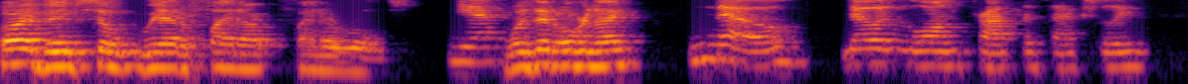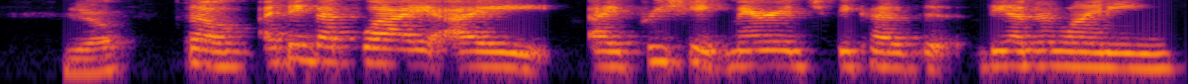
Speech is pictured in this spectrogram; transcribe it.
all right, babe. So we had to find our find our roles. yes Was it overnight? no no it was a long process actually Yeah. So I think that's why I I appreciate marriage because it, the underlining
